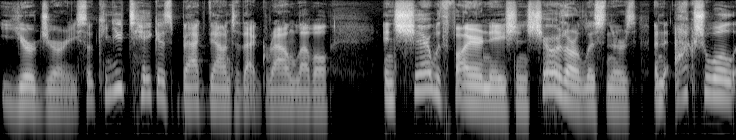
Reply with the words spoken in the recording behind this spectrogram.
your journey. So, can you take us back down to that ground level and share with Fire Nation, share with our listeners an actual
